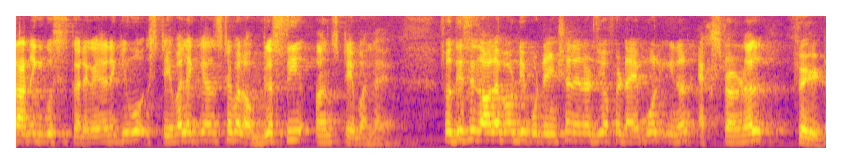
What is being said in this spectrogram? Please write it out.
आने की कोशिश करेगा, यानी कि वो स्टेबल है कि अनस्टेबल ऑब्वियसली अनस्टेबल है। So this is all about the potential energy of a dipole in an external field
